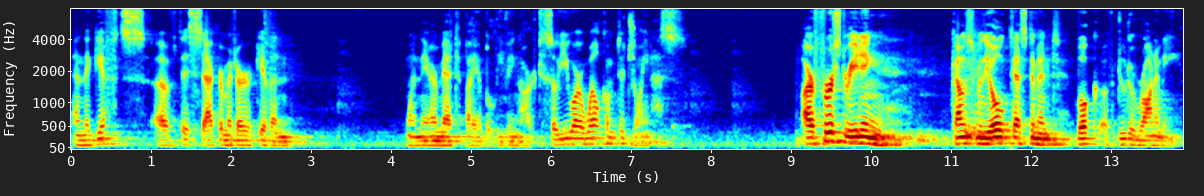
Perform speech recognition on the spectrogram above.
and the gifts of this sacrament are given when they are met by a believing heart. So you are welcome to join us. Our first reading comes from the Old Testament book of Deuteronomy.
